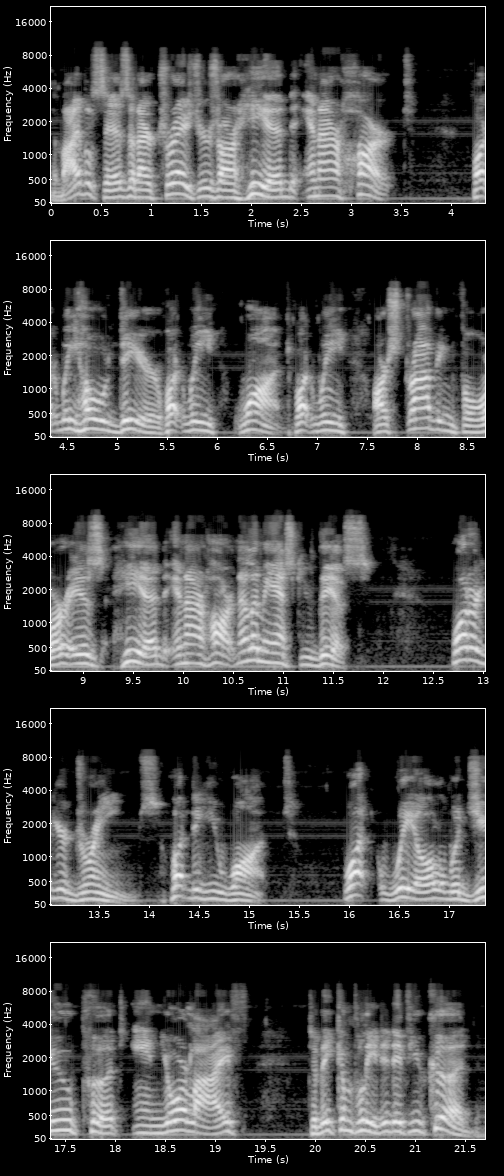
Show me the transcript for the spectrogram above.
The Bible says that our treasures are hid in our heart. What we hold dear, what we want, what we are striving for is hid in our heart. Now, let me ask you this What are your dreams? What do you want? What will would you put in your life to be completed if you could?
